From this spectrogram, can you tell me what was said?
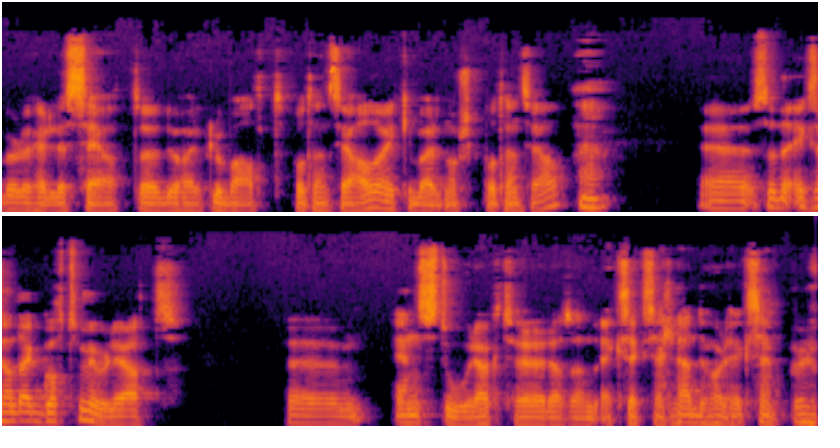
bør du heller se at uh, du har et globalt potensial, og ikke bare et norsk potensial. Ja. Uh, så det, det, er godt mulig at uh, en stor aktør, altså XXL er et dårlig eksempel,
